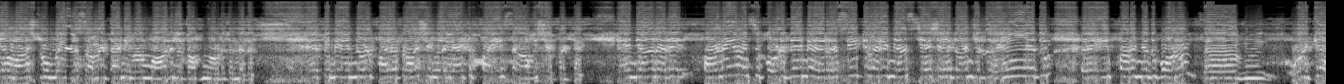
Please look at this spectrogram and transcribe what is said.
ഞാൻ വാഷ്റൂമിലുള്ള സമയത്താണ് ഇവൻ വാതിൽ തുറന്നു കൊടുക്കുന്നത്. പിന്നെ എന്നോട് പല പ്രാവശ്യങ്ങളിലായിട്ട് പൈസ ആവശ്യപ്പെട്ട്. ഞാനത് പണയം വെച്ച് കൊടുത്തതിന്റെ റെസീറ്റ് വരെ ഞാൻ സ്റ്റേഷനിൽ കാണിച്ചിരുന്നു എല്ലാതും ഈ പറഞ്ഞത് പോണം ഒരിക്കൽ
